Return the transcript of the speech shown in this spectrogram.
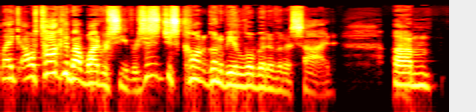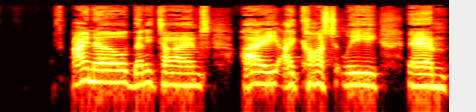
Like I was talking about wide receivers. This is just going to be a little bit of an aside. Um, I know many times I I constantly am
